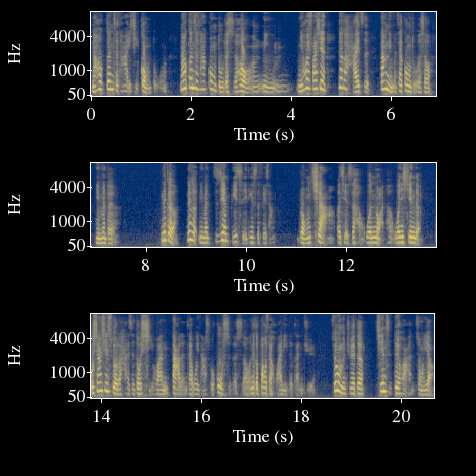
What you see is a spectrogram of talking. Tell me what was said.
然后跟着他一起共读。然后跟着他共读的时候，嗯，你你会发现那个孩子，当你们在共读的时候，你们的那个那个你们之间彼此一定是非常融洽，而且是很温暖、很温馨的。我相信所有的孩子都喜欢大人在为他说故事的时候，那个抱在怀里的感觉。所以我们觉得亲子对话很重要。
